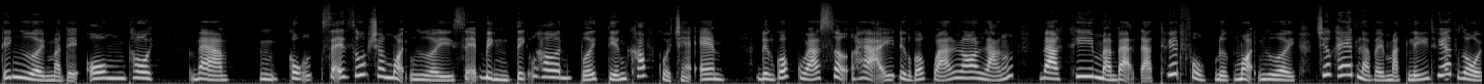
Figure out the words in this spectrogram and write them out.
cái người mà để ôm thôi. Và ừ, cũng sẽ giúp cho mọi người sẽ bình tĩnh hơn với tiếng khóc của trẻ em đừng có quá sợ hãi, đừng có quá lo lắng. Và khi mà bạn đã thuyết phục được mọi người, trước hết là về mặt lý thuyết rồi,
